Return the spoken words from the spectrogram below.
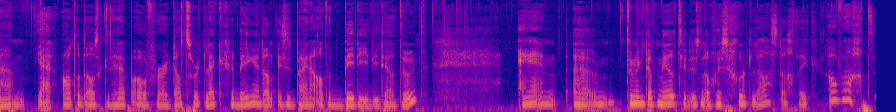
um, ja, altijd als ik het heb over dat soort lekkere dingen, dan is het bijna altijd Biddy die dat doet. En um, toen ik dat mailtje dus nog eens goed las, dacht ik: Oh, wacht,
